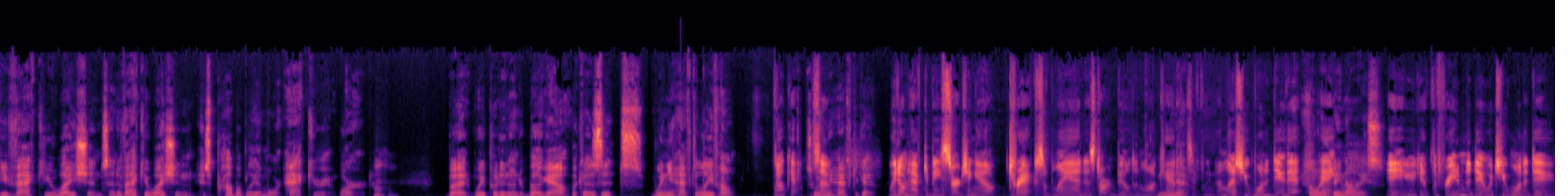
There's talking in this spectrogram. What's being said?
evacuations, and evacuation is probably a more accurate word. Mhm. but we put it under bug out because it's when you have to leave home. Okay. It's when so you have to go. we don't have to be searching out tracts of land and starting building log cabins if we, unless you want to do that. Oh, it'd be nice. you get the freedom to do what you want to do,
